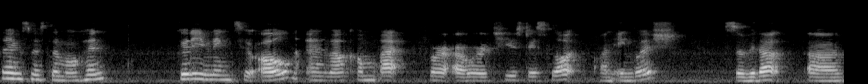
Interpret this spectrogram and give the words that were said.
Thanks, Mr. Mohan. Good evening to all and welcome back for our Tuesday slot on English. So without, uh,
